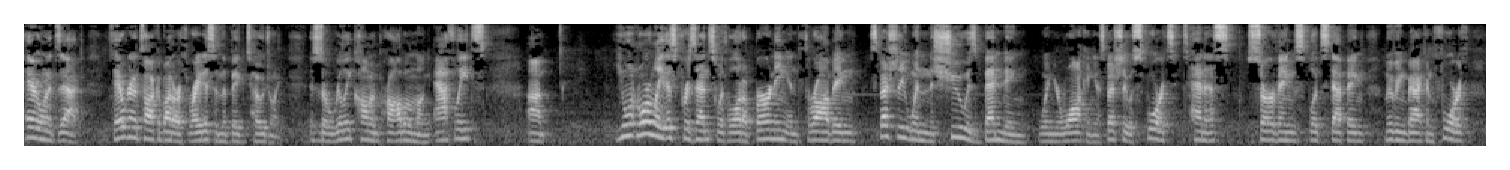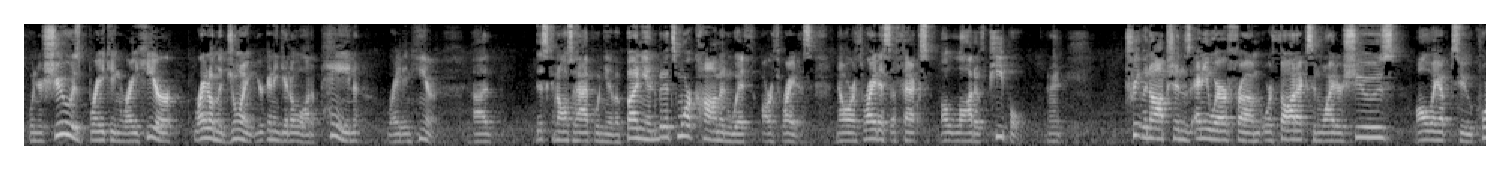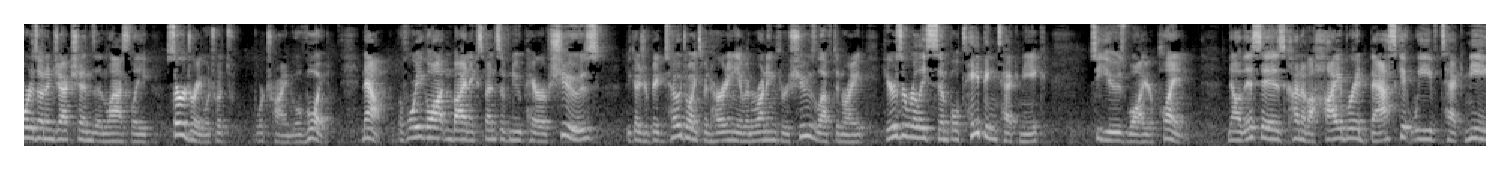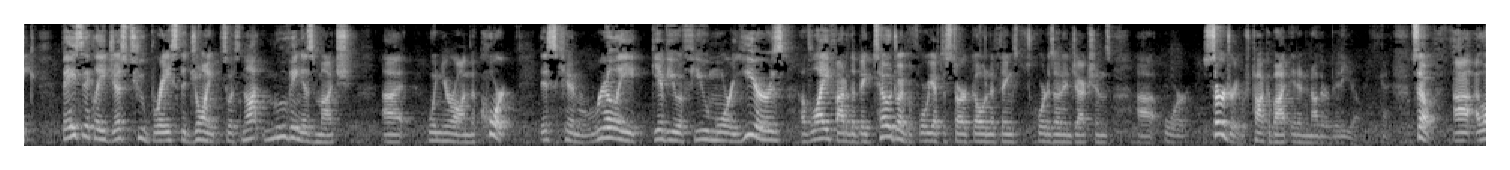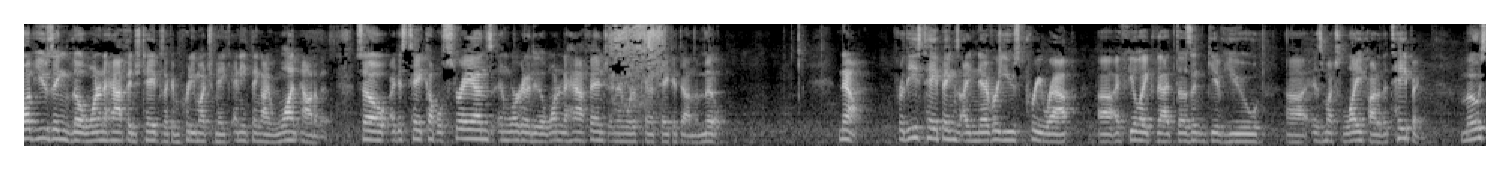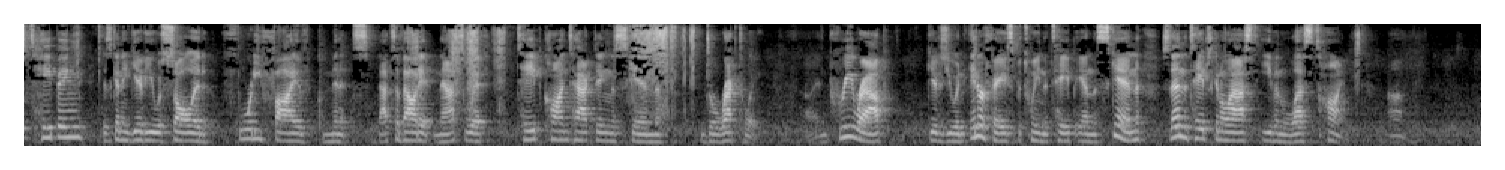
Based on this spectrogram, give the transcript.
Hey everyone, it's Zach. Today we're going to talk about arthritis in the big toe joint. This is a really common problem among athletes. Um, you normally this presents with a lot of burning and throbbing, especially when the shoe is bending when you're walking, especially with sports, tennis, serving, split stepping, moving back and forth. When your shoe is breaking right here, right on the joint, you're gonna get a lot of pain right in here. Uh, this can also happen when you have a bunion, but it's more common with arthritis. Now, arthritis affects a lot of people. Right? Treatment options anywhere from orthotics and wider shoes, all the way up to cortisone injections, and lastly, surgery, which we're trying to avoid. Now, before you go out and buy an expensive new pair of shoes, because your big toe joint's been hurting, you've been running through shoes left and right, here's a really simple taping technique to use while you're playing. Now this is kind of a hybrid basket weave technique, basically just to brace the joint so it's not moving as much uh, when you're on the court. This can really give you a few more years of life out of the big toe joint before you have to start going to things, cortisone injections uh, or surgery, which we'll talk about in another video. Okay. So uh, I love using the one and a half inch tape because I can pretty much make anything I want out of it. So I just take a couple strands and we're gonna do the one and a half inch and then we're just gonna take it down the middle. Now, for these tapings, I never use pre-wrap. Uh, I feel like that doesn't give you uh, as much life out of the taping. Most taping is gonna give you a solid 45 minutes. That's about it, and that's with tape contacting the skin directly. Uh, and pre-wrap gives you an interface between the tape and the skin, so then the tape's gonna last even less time. Um,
